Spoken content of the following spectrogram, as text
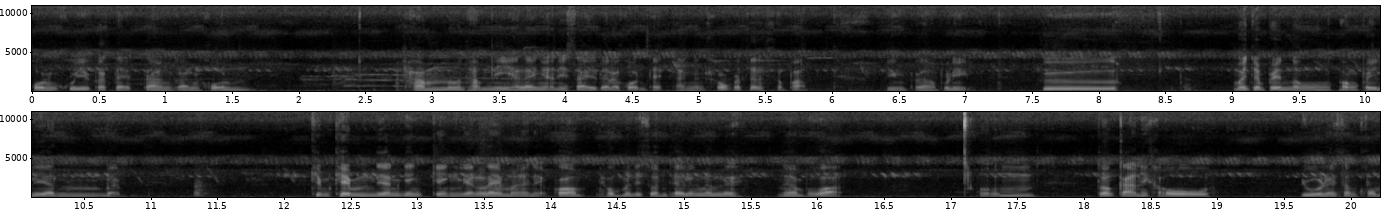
คนคุยก็แตกต่างกันคนทำโน่นทำนี่อะไรเงี้ยนิสัยแต่ละคนแตกต่างกันเขาก็จะสัมผัสสิ่งต่างพวกนี้ คือไม่จำเป็นต้องต้องไปเรียนแบบเข้มๆเรียนเก่งๆเรียนอะไรมาเนี่ยก็ผมไม่ได้สนใจเรื่องนั้นเลยนะครับเพราะว่าผมต้องการให้เขาอยู่ในสังคม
